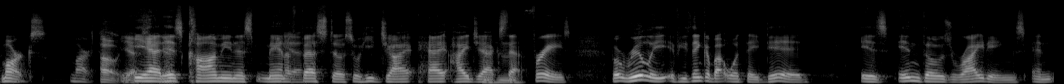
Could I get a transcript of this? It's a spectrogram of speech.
Marx. Marx. Oh, yeah. he had yes. his communist manifesto, so he gi- hi- hijacks Mm-hmm. that phrase. But really, if you think about what they did, is in those writings and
